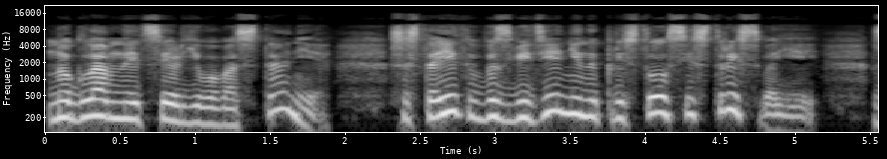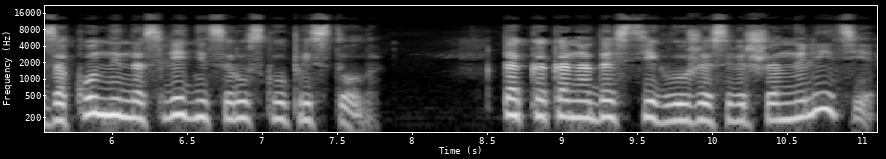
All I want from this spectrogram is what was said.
Но главная цель его восстания состоит в возведении на престол сестры своей, законной наследницы русского престола. Так как она достигла уже совершеннолетия,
